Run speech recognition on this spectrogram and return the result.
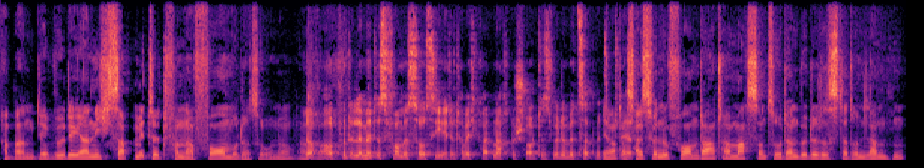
Aber der würde ja nicht submitted von einer Form oder so, ne? Also, Doch, Output Element ist Form Associated, habe ich gerade nachgeschaut. Das würde mit submitted werden. Ja, das heißt, wenn du Formdata machst und so, dann würde das da drin landen.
